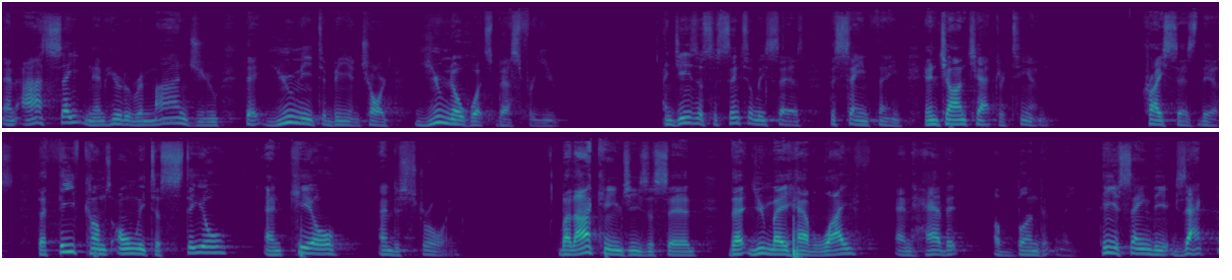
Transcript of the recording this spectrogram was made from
and I, Satan, am here to remind you that you need to be in charge. You know what's best for you. And Jesus essentially says the same thing in John chapter 10. Christ says this The thief comes only to steal and kill and destroy. But I came, Jesus said, that you may have life and have it abundantly. He is saying the exact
